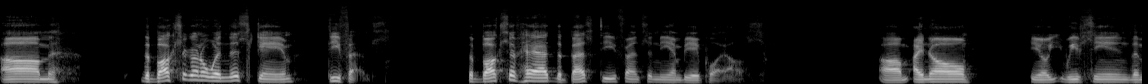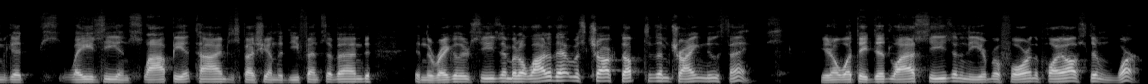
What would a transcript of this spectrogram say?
um, the Bucks are going to win this game. Defense. The Bucks have had the best defense in the NBA playoffs. Um, I know, you know, we've seen them get lazy and sloppy at times, especially on the defensive end in the regular season, but a lot of that was chalked up to them trying new things. You know, what they did last season and the year before in the playoffs didn't work.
